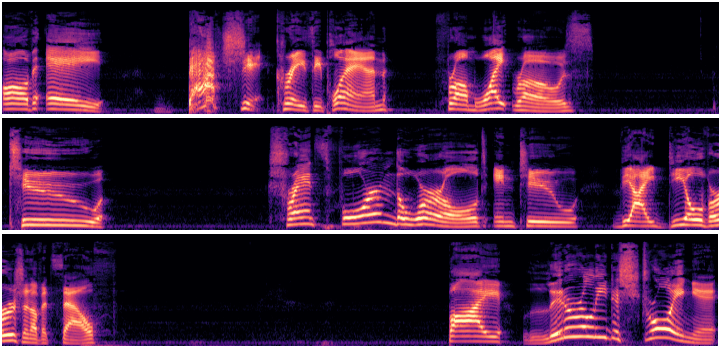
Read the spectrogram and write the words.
of a batshit crazy plan from White Rose to transform the world into the ideal version of itself by literally destroying it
